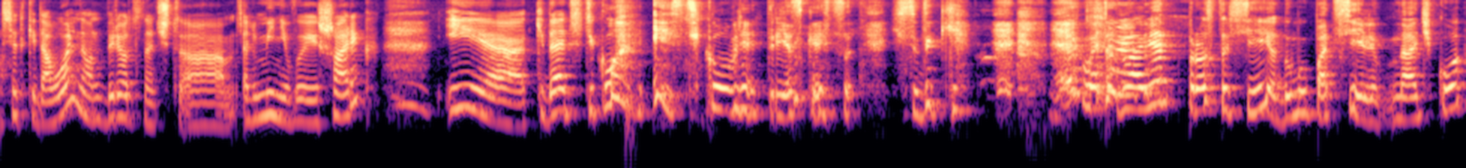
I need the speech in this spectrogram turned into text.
все таки довольны. Он берет, значит, а, алюминиевый шарик и э, кидает в стекло, и стекло, блядь, трескается. И все таки в этот момент просто все, я думаю, подсели на очко.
